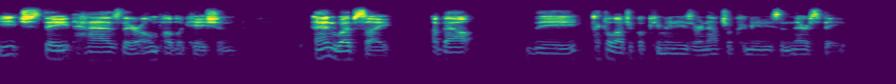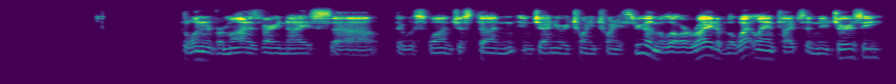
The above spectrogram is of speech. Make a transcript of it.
each state has their own publication and website about the ecological communities or natural communities in their state. The one in Vermont is very nice. Uh, there was one just done in January 2023 on the lower right of the wetland types in New Jersey.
